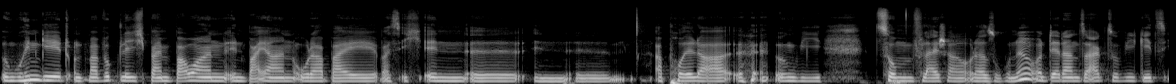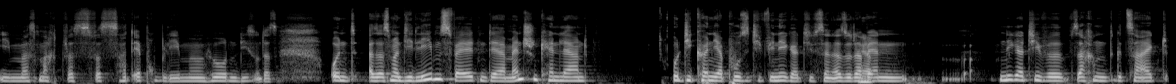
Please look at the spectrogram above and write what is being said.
irgendwo hingeht und mal wirklich beim Bauern in Bayern oder bei, weiß ich, in, äh, in äh, Apolda irgendwie zum Fleischer oder so, ne? Und der dann sagt, so wie geht's ihm, was macht, was, was hat er Probleme, Hürden, dies und das. Und also dass man die Lebenswelten der Menschen kennenlernt und die können ja positiv wie negativ sein. Also da ja. werden negative Sachen gezeigt,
